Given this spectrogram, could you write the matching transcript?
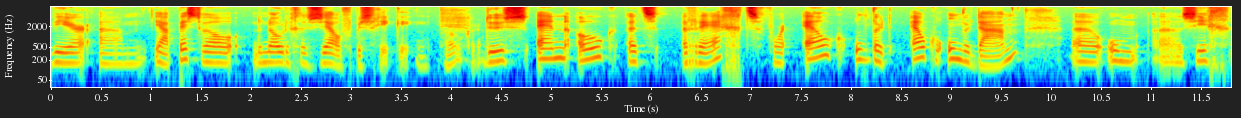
weer um, ja, best wel de nodige zelfbeschikking. Okay. Dus, en ook het recht voor elk onder, elke onderdaan uh, om uh, zich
